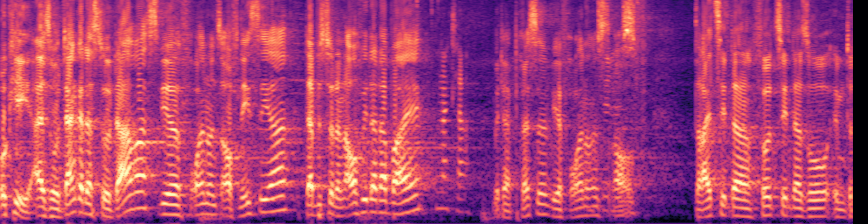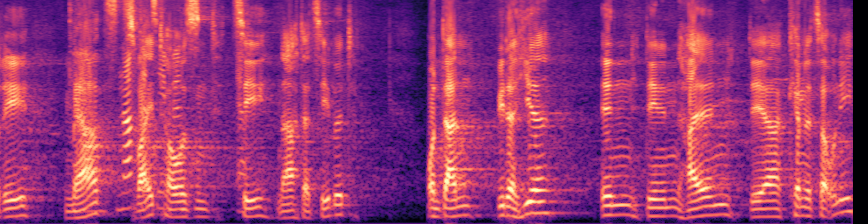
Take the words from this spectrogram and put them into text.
Okay, also danke, dass du da warst. Wir freuen uns auf nächstes Jahr. Da bist du dann auch wieder dabei. Na klar. mit der Presse. Wir freuen uns Natürlich. drauf. 13., 14. so im Dreh März Nach der 2010 nach der CeBIT. Und dann wieder hier in den Hallen der Chemnitzer Uni,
